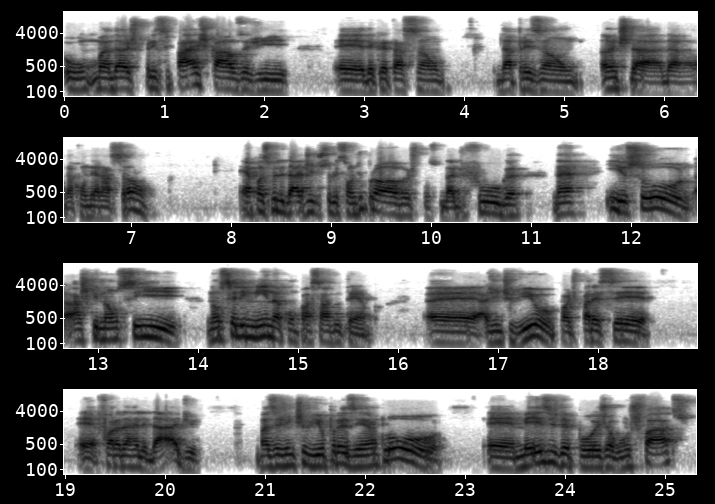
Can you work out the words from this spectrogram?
uma das principais causas de é, decretação da prisão antes da, da, da, condenação é a possibilidade de destruição de provas, possibilidade de fuga, né? E isso acho que não se não se elimina com o passar do tempo. É, a gente viu, pode parecer é, fora da realidade, mas a gente viu, por exemplo, é, meses depois de alguns fatos,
